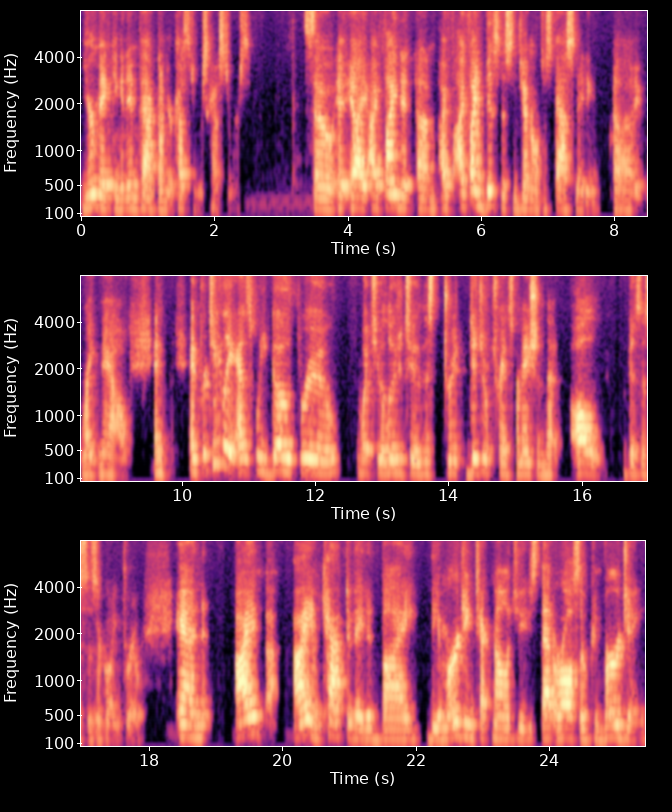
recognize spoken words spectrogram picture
you're making an impact on your customers' customers. So it, I, I, find it, um, I, I, find business in general just fascinating uh, right now. And and particularly as we go through what you alluded to, this digital transformation that all businesses are going through. And I, I am captivated by the emerging technologies that are also converging,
